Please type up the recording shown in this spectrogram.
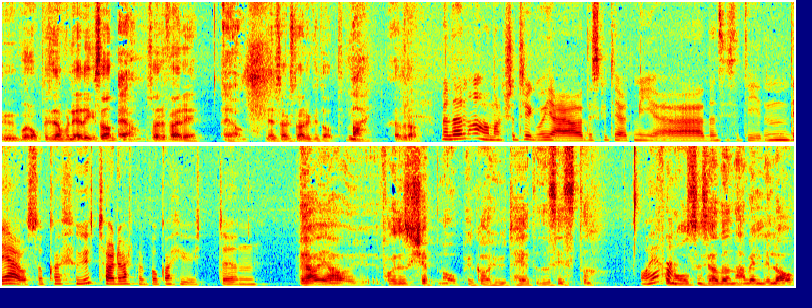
Du går opp istedenfor ned, ikke sant? Ja. Og så er du ferdig. Ja. Den sjansen har du ikke tatt. Nei. Det er bra. Men det er en annen aksje Trygve og jeg har diskutert mye den siste tiden. Det er jo også Kahoot. Har du vært med på Kahoot? øh, Ja, jeg har faktisk kjøpt meg opp i Kahoot helt til det siste. Å ja. For nå syns jeg den er veldig lav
